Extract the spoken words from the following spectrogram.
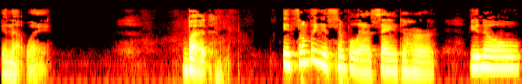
in that way. But it's something as simple as saying to her, you know,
